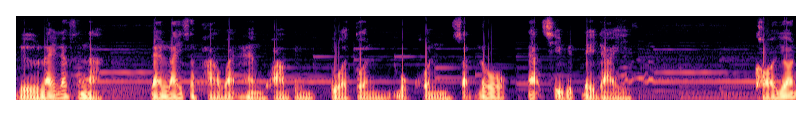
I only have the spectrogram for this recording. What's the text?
หรือไร้ลักษณะ และไร้สภาวะแห่งความเป็นตัวตน บุคคล สัตว์โลก และชีวิตใด ๆ ขอย้อน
